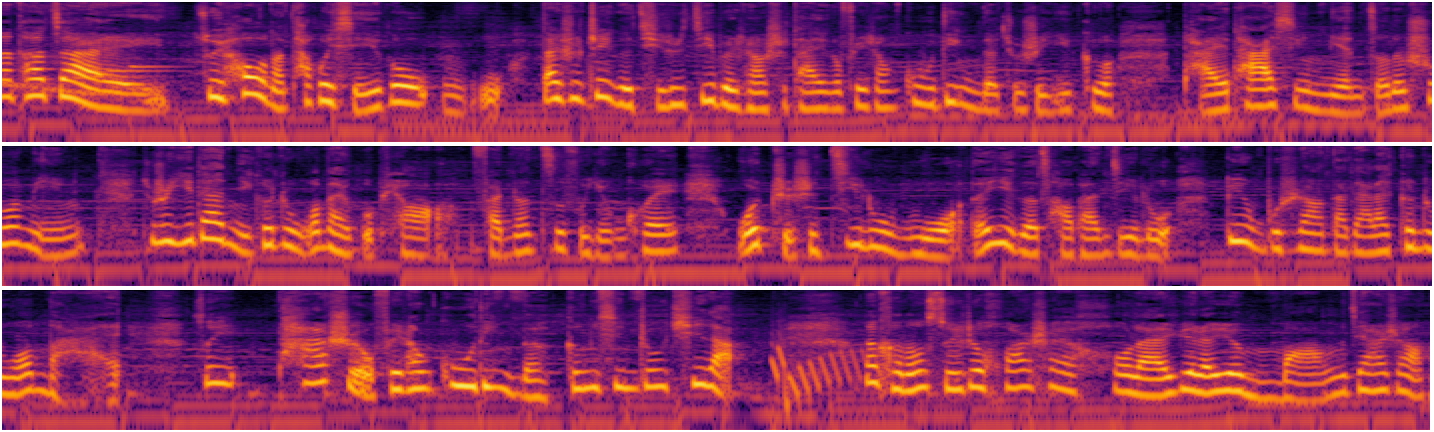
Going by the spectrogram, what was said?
那他在最后呢，他会写一个五，但是这个其实基本上是他一个非常固定的，就是一个排他性免责的说明，就是一旦你跟着我买股票，反正自负盈亏，我只是记录我的一个操盘记录，并不是让大家来跟着我买，所以它是有非常固定的更新周期的。那可能随着花帅后来越来越忙，加上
